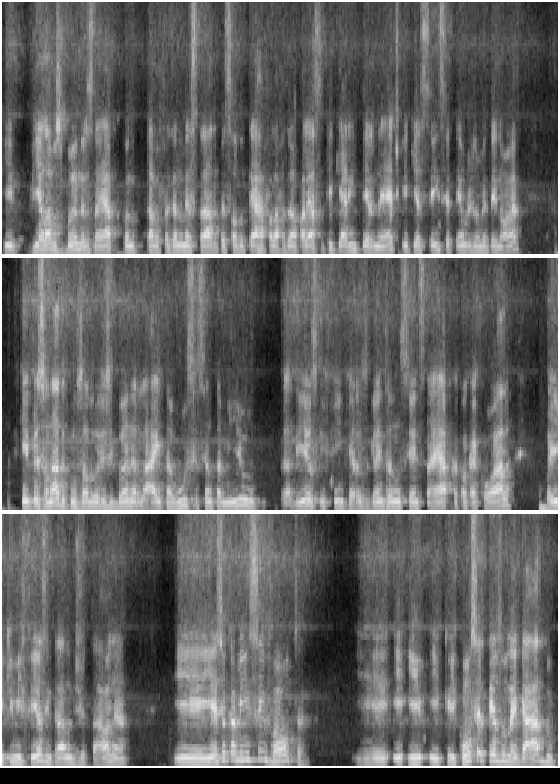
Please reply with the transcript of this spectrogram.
que via lá os banners na época, quando estava fazendo mestrado, o pessoal do Terra falava fazer uma palestra o que, que era internet, o que, que ia ser em setembro de 99. Fiquei impressionado com os valores de banner lá, Itaú, 60 mil, Bradesco, enfim, que eram os grandes anunciantes na época, Coca-Cola. Foi aí que me fez entrar no digital, né? E, esse é o caminho sem volta. E, e, e, e, com certeza o legado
